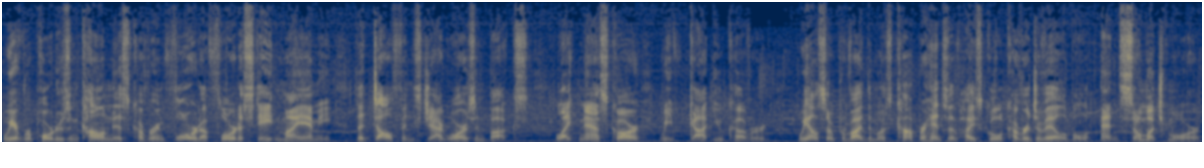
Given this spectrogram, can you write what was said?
We have reporters and columnists covering Florida, Florida State, and Miami, the Dolphins, Jaguars, and Bucs. Like NASCAR, we've got you covered. We also provide the most comprehensive high school coverage available, and so much more.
